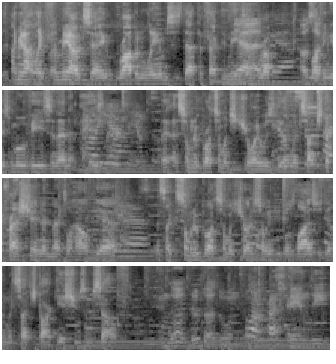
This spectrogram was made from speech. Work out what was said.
and. I mean, I, like for me, I would say Robin Williams' death affected me. 'cause I Yeah. grew up Yeah. I was loving looking, his movies, and then his We were too young for that. uh, someone who brought so much joy was dealing with such depression and mental health. Yeah. Yeah. it's like someone who brought so much joy to so many people's lives was dealing with such dark issues himself. And that, there's the other one. a lot of pressure. Stan Lee.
